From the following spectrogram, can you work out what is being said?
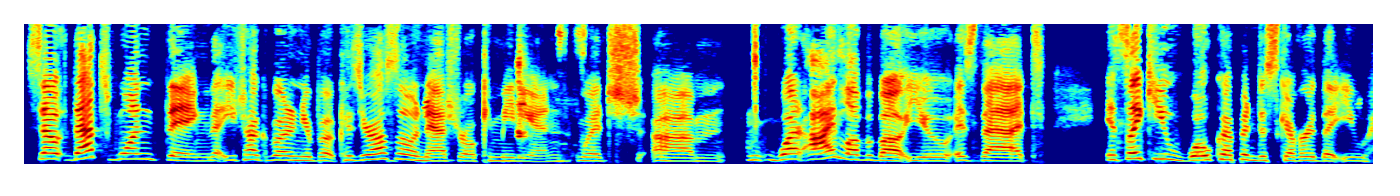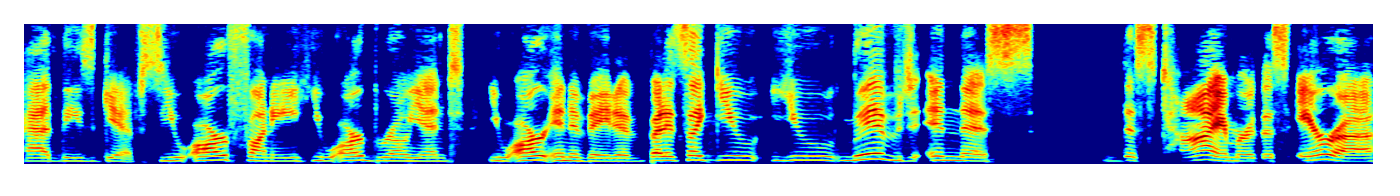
So that's one thing that you talk about in your book because you're also a natural comedian. Which um, what I love about you is that it's like you woke up and discovered that you had these gifts. You are funny, you are brilliant, you are innovative, but it's like you you lived in this this time or this era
